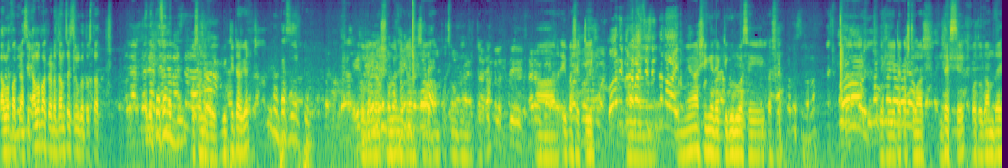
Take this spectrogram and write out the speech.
কালো পাকড়া আছে। কালো পাকড়াটার দাম চাইছিলেন কত ওস্তাদ? পঁচানব্বই। পঁচানব্বই। বিক্রি টার্গেট। তো বন্ধুরা শুনলেন এটার চাওয়া দাম পঁচানব্বই হাজার টাকা। আর এই পাশে একটি মেয়া সিং এর একটি গরু আছে এই পাশে। দেখি এটা কাস্টমার দেখছে, কত দাম দেয়।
